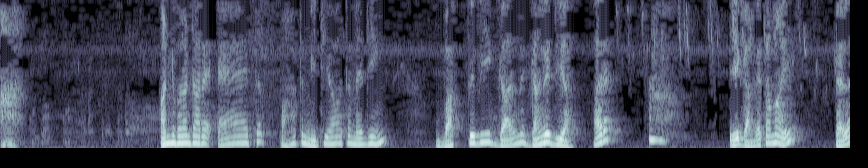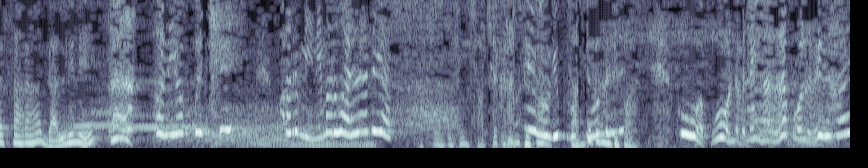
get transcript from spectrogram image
ආ. අන්න බලන්න අර ඈත පහත මිටියාත මැදින් වක්පෙවි ගල්න ගඟ දිහා. අර ඒ ගඟ තමයි පැලසහරහා ගල්ලිනේ අනිය අප්පච්චි අර මිනිමරු අල්ලන්න යා. සෝපිසෝ සද්ද කරන්න එපා. සද්ද කරන්න එපා. ඌ අපෝන වෙලෙන් අල්ලලා පොළවේ ගහයි.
